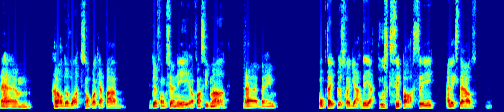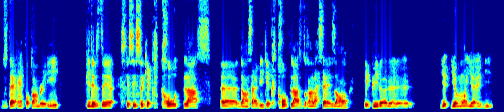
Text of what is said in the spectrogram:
alors, de voir qu'ils ne sont pas capables de fonctionner offensivement, ben, faut peut-être plus regarder à tout ce qui s'est passé à l'extérieur du, terrain pour Tom Brady, puis de se dire, est-ce que c'est ça qui a pris trop de place euh, dans sa vie, qui a pris trop de place durant la saison? Et puis là, il y, a moins, il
